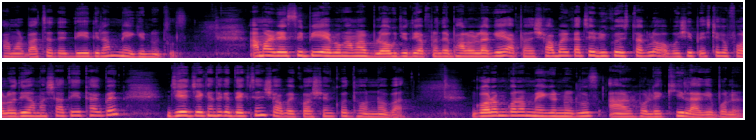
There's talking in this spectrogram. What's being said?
আমার বাচ্চাদের দিয়ে দিলাম ম্যাগি নুডলস। আমার রেসিপি এবং আমার ব্লগ যদি আপনাদের ভালো লাগে, আপনাদের সবার কাছে রিকোয়েস্ট থাকল, অবশ্যই পেজটাকে ফলো দিয়ে আমার সাথেই থাকবেন। যে যেখান থেকে দেখছেন, সবাইকে অসংখ্য ধন্যবাদ। গরম গরম ম্যাগি নুডলস আর হলে কি লাগে বলেন?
